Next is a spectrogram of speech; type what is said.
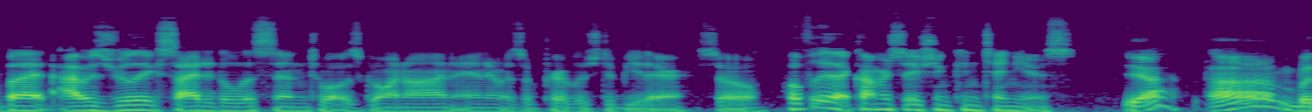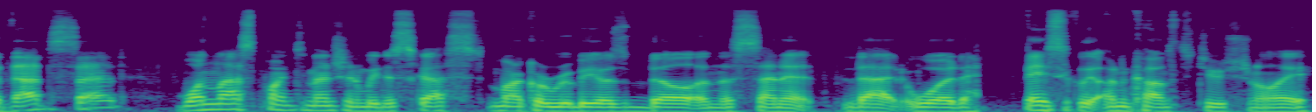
but I was really excited to listen to what was going on, and it was a privilege to be there. So hopefully that conversation continues. Yeah. Um, with that said, one last point to mention: we discussed Marco Rubio's bill in the Senate that would basically unconstitutionally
